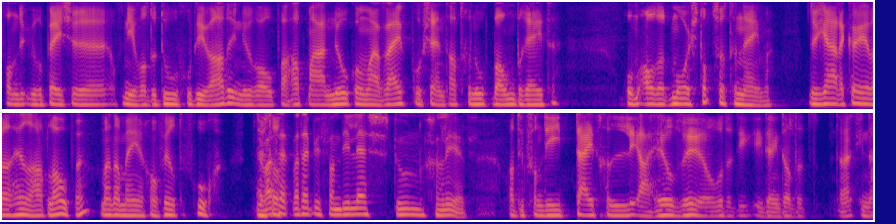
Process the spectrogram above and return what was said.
van de Europese, of in ieder geval de doelgroep die we hadden in Europa, had maar 0,5% had genoeg bandbreedte om al dat moois tot zich te nemen. Dus ja, dan kun je wel heel hard lopen, maar dan ben je gewoon veel te vroeg. Dus wat, dat, heb, wat, heb je van die les toen geleerd? Wat ik van die tijd geleerd, ja, heel veel. Want ik, ik denk dat het in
